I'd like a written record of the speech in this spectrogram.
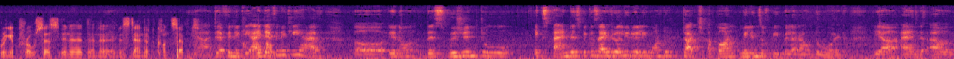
bring a process in it and a, and a standard concept? Yeah, definitely. I definitely have, uh, you know, this vision to expand this because I really, really want to touch upon millions of people around the world. yeah and uh,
